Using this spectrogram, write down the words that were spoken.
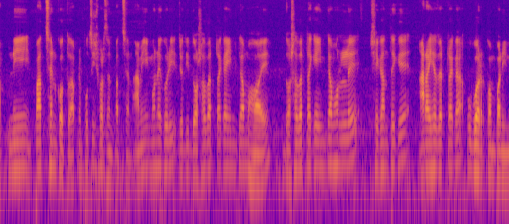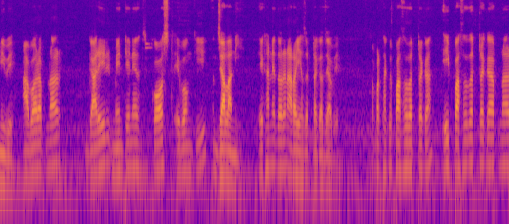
আপনি পাচ্ছেন কত? আপনি পঁচিশ পার্সেন্ট পাচ্ছেন। আমি মনে করি যদি দশ হাজার টাকা ইনকাম হয়, দশ হাজার টাকা ইনকাম হলে সেখান থেকে আড়াই হাজার টাকা উবার কোম্পানি নেবে। আবার আপনার গাড়ির মেনটেনেন্স কস্ট এবং কি? জ্বালানি। এখানে ধরেন আড়াই হাজার টাকা যাবে। তারপর থাকবে পাঁচ হাজার টাকা। এই পাঁচ হাজার টাকা আপনার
